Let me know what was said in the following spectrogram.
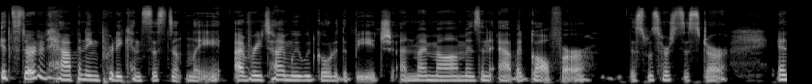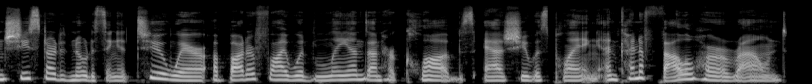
it started happening pretty consistently every time we would go to the beach. And my mom is an avid golfer. This was her sister. And she started noticing it too, where a butterfly would land on her clubs as she was playing and kind of follow her around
